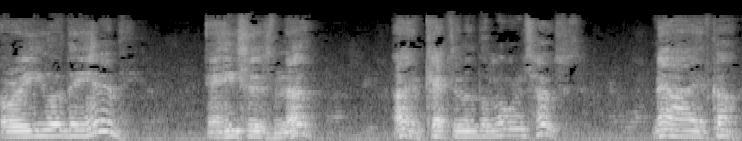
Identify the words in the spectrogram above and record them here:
or are you of the enemy? And he says, No, I am captain of the Lord's host. Now I have come.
